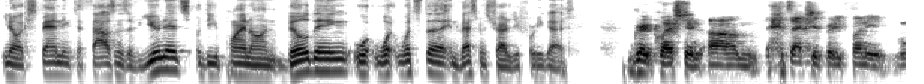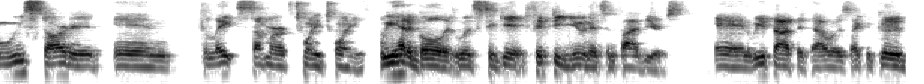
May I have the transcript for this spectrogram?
you know expanding to thousands of units, or do you plan on building? What, what what's the investment strategy for you guys? Great question. Um, it's actually pretty funny. When we started in the late summer of 2020, we had a goal. It was to get 50 units in five years, and we thought that that was like a good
